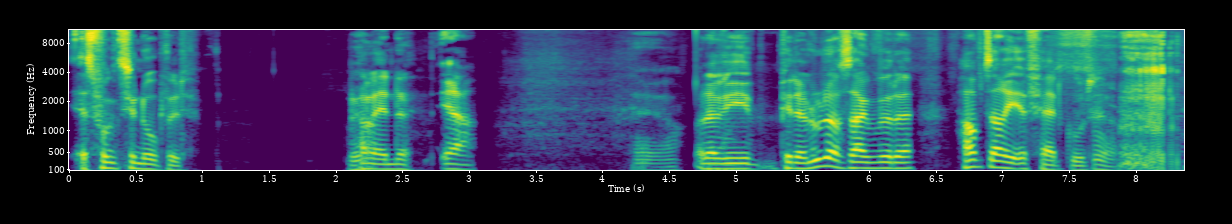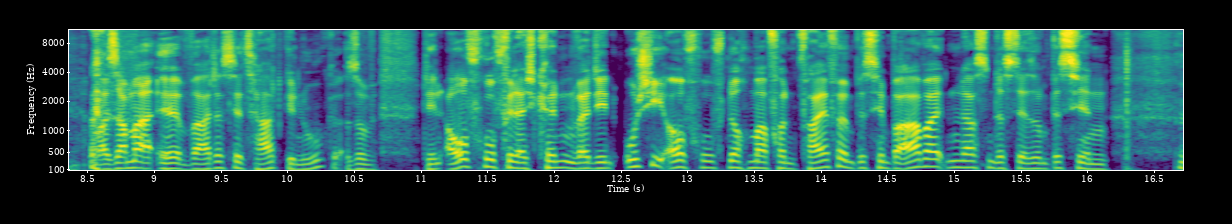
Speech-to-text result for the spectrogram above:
es funktionopelt. Am Ende. Ja. ja, ja. Oder wie Peter Ludolf sagen würde, Hauptsache ihr fährt gut. Aber sag mal, äh, war das jetzt hart genug? Also den Aufruf, vielleicht könnten wir den Uschi-Aufruf nochmal von Pfeiffer ein bisschen bearbeiten lassen, dass der so ein bisschen äh,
